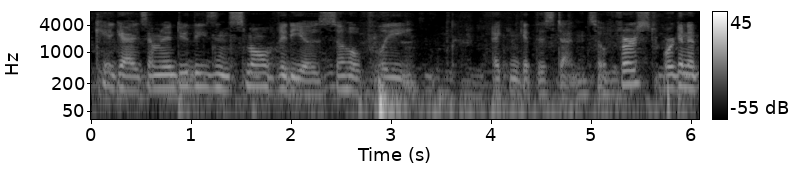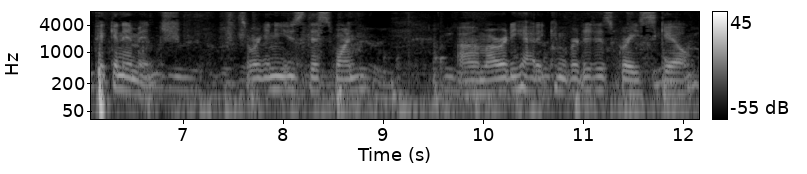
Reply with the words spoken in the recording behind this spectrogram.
Okay guys, I'm gonna do these in small videos, so hopefully I can get this done. So first, we're gonna pick an image. So we're gonna use this one. Um, I already had it converted as grayscale.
